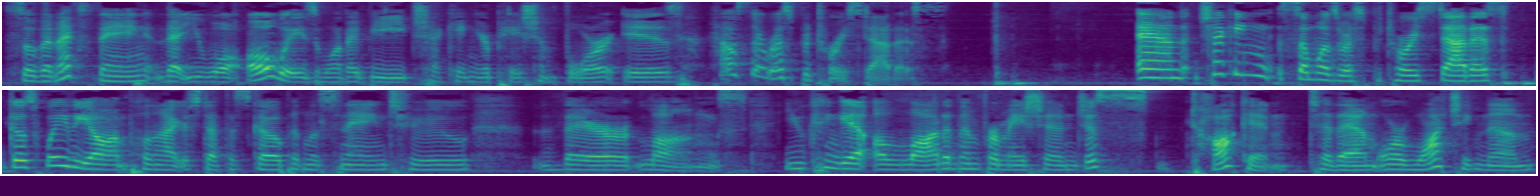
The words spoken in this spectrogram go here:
so the next thing that you will always want to be checking your patient for is how's their respiratory status and checking someone's respiratory status goes way beyond pulling out your stethoscope and listening to their lungs. You can get a lot of information just talking to them or watching them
